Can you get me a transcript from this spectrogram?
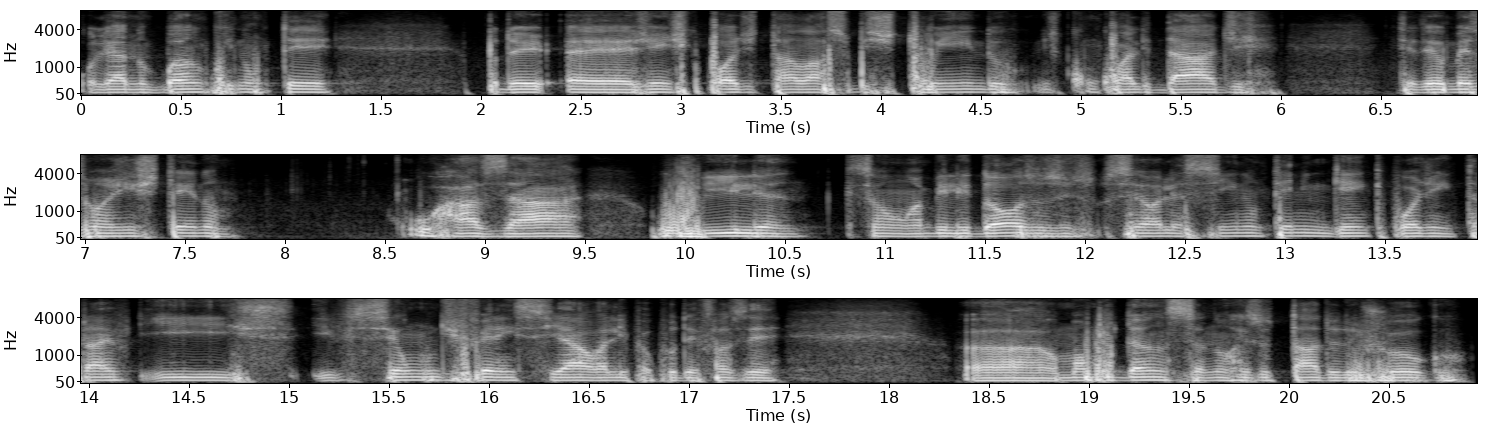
Olhar no banco e não ter poder, é, gente que pode estar lá substituindo com qualidade entendeu? Mesmo a gente tendo o Hazard, o William, que são habilidosos, você olha assim, não tem ninguém que pode entrar e, e ser um diferencial ali para poder fazer ah, uma mudança no resultado do jogo.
